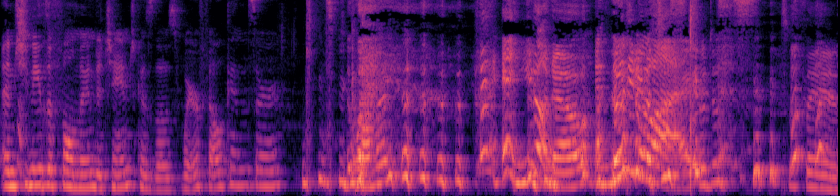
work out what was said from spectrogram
and she needs a full moon to change because those were falcons are common. and you don't know and neither do i just, just, just saying.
